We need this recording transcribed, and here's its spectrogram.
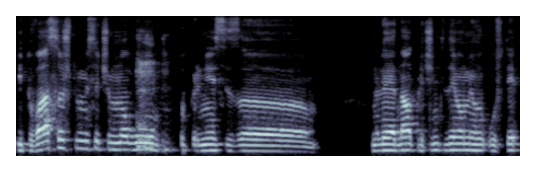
И това също мисля, че много допринесе за нали, една от причините да имаме усте,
